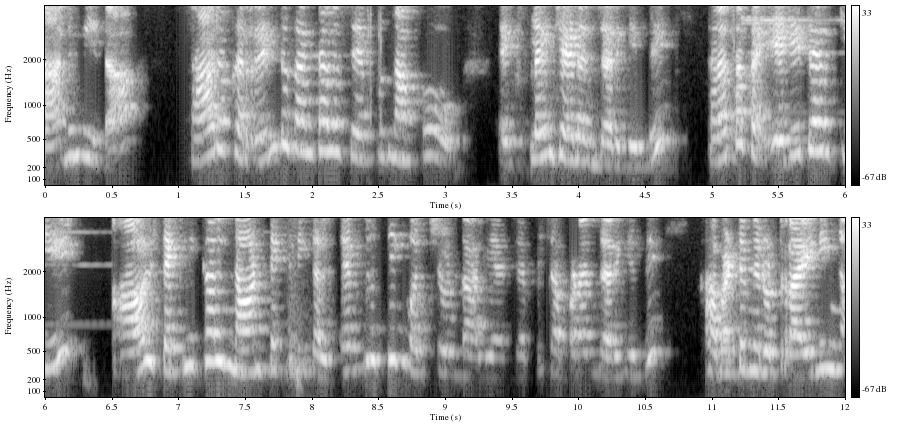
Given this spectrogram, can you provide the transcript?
దాని మీద సార్ ఒక రెండు గంటల సేపు నాకు ఎక్స్ప్లెయిన్ చేయడం జరిగింది. తర్వాత ఒక ఎడిటర్కి all technical non technical everything వచ్చి ఉండాలి అని చెప్పి చెప్పడం జరిగింది. కాబట్టి మీరు ట్రైనింగ్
